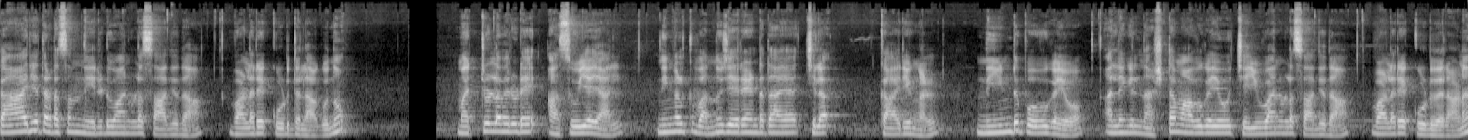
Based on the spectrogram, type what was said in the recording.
കാര്യതടസ്സം നേരിടുവാനുള്ള സാധ്യത വളരെ കൂടുതലാകുന്നു. മറ്റുള്ളവരുടെ അസൂയയാൽ നിങ്ങൾക്ക് വന്നു ചേരേണ്ടതായ ചില കാര്യങ്ങൾ നീണ്ടു പോവുകയോ അല്ലെങ്കിൽ നഷ്ടമാവുകയോ ചെയ്യുവാനുള്ള സാധ്യത വളരെ കൂടുതലാണ്.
